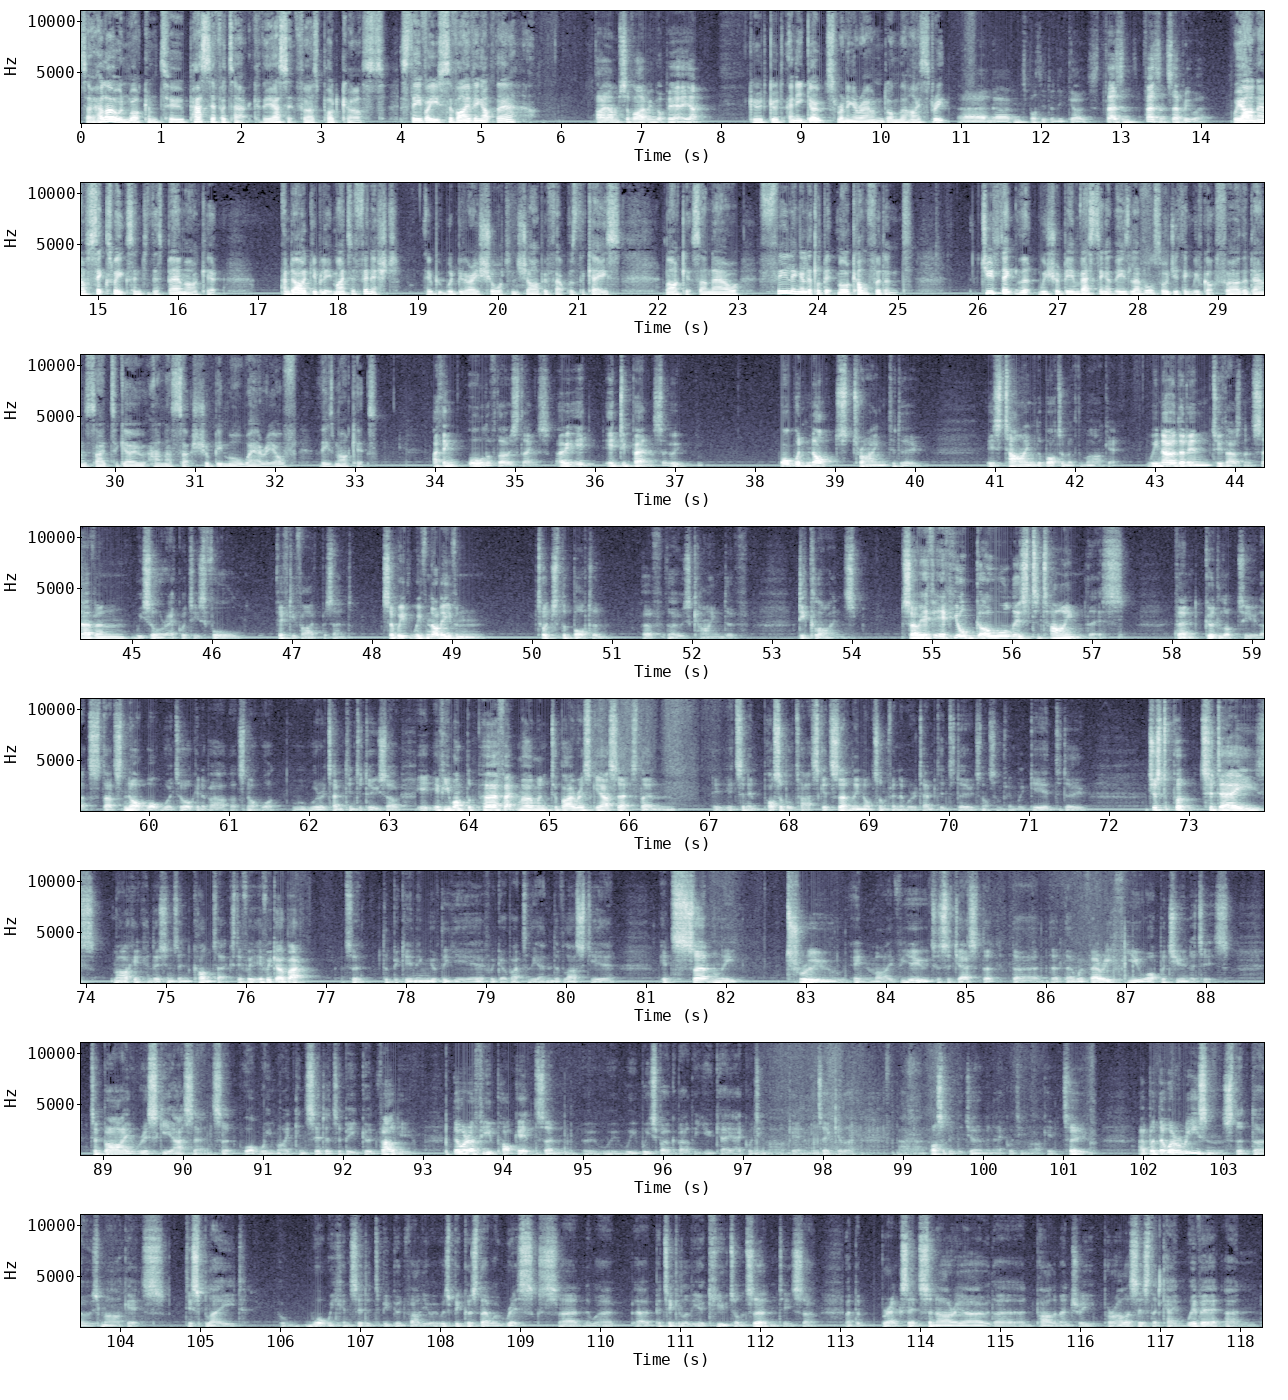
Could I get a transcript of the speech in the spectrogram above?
So, hello and welcome to Passive Attack, the Asset First podcast. Steve, are you surviving up there? I am surviving up here, yeah. Good, good. Any goats running around on the high street? Uh, no, I haven't spotted any goats. Pheasant, pheasants everywhere. We are now six weeks into this bear market, and arguably it might have finished. It would be very short and sharp if that was the case. Markets are now feeling a little bit more confident. Do you think that we should be investing at these levels, or do you think we've got further downside to go and as such should be more wary of these markets? I think all of those things. I mean, it, it depends. What we're not trying to do is time the bottom of the market. We know that in 2007 we saw equities fall 55%. So we've, we've not even touched the bottom of those kind of declines. So if, if your goal is to time this, then good luck to you. That's that's not what we're talking about. That's not what we're attempting to do. So if you want the perfect moment to buy risky assets, then it's an impossible task. It's certainly not something that we're attempting to do. It's not something we're geared to do. Just to put today's market conditions in context, if we if we go back to the beginning of the year, if we go back to the end of last year, it's certainly true, in my view, to suggest that, that there were very few opportunities to buy risky assets at what we might consider to be good value. There were a few pockets, and we, we, we spoke about the UK equity market in particular, uh, possibly the German equity market too. Uh, but there were reasons that those markets displayed what we considered to be good value. It was because there were risks, uh, there were uh, particularly acute uncertainties. So, at the Brexit scenario, the parliamentary paralysis that came with it, and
